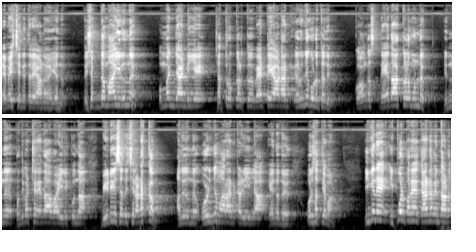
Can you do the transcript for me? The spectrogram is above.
രമേശ് ചെന്നിത്തലയാണ് എന്നും. നിശബ്ദമായിരുന്ന് ഉമ്മൻചാണ്ടിയെ ശത്രുക്കൾക്ക് വേട്ടയാടാൻ എറിഞ്ഞു കൊടുത്തതിൽ കോൺഗ്രസ് നേതാക്കളുമുണ്ട്. ഇന്ന് പ്രതിപക്ഷ നേതാവായിരിക്കുന്ന വി ഡി സതീശനടക്കം അതിൽ നിന്ന് ഒഴിഞ്ഞു മാറാൻ കഴിയില്ല എന്നത് ഒരു സത്യമാണ്. ഇങ്ങനെ ഇപ്പോൾ പറയാൻ കാരണം എന്താണ്?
